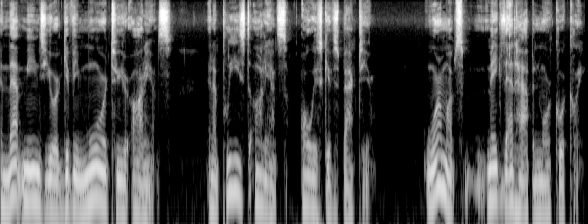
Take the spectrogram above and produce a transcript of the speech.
And that means you are giving more to your audience. And a pleased audience always gives back to you. Warm ups make that happen more quickly.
